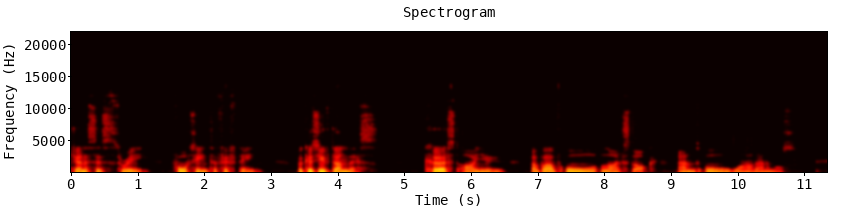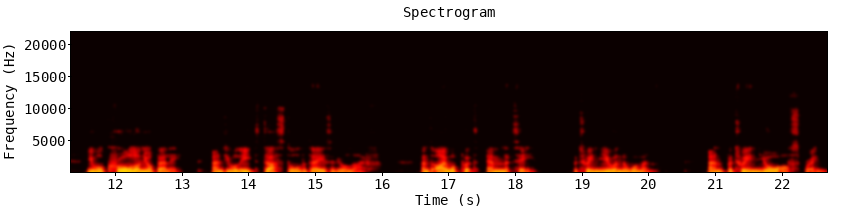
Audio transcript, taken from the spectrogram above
Genesis 3, 14 to 15. Because you've done this, Cursed are you above all livestock and all wild animals. You will crawl on your belly, and you will eat dust all the days of your life. And I will put enmity between you and the woman, and between your offspring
